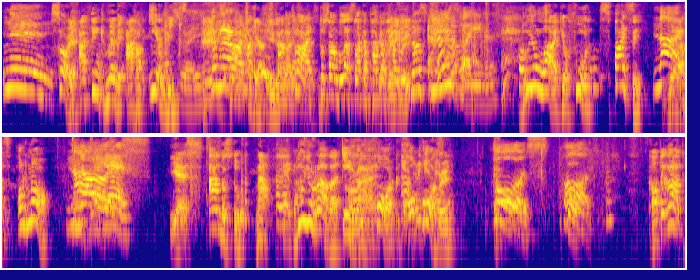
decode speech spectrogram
No. Sorry, I think maybe I have earwigs. Let's try again. You don't and like try this. to sound less like a pack Okay, of ready, hyenas, please. Hyenas. Do you like your food spicy? No. Yes or no? No. Yes. Yes. Understood. Now, Okay, do you rather eat Alright. with fork or we get paws? Roo. Pause. Pause. Copy that.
